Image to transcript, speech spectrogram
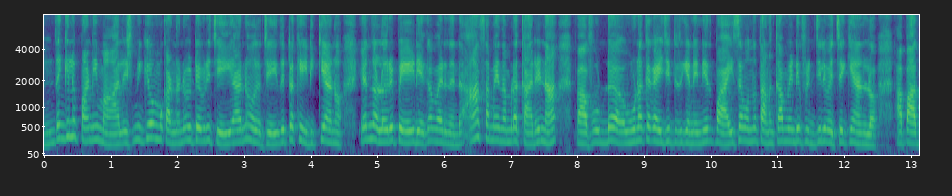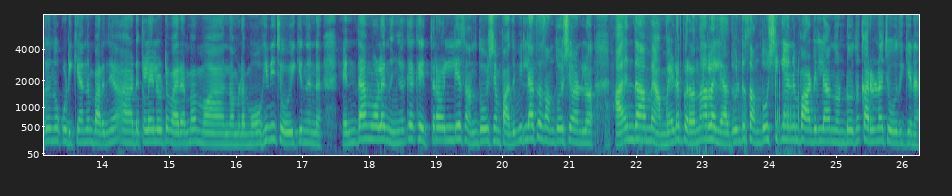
എന്തെങ്കിലും പണി മഹാലക്ഷ്മിക്കോ കണ്ണനോ ഇട്ട് ഇവർ ചെയ്യാനോ ചെയ്തിട്ടൊക്കെ ഇരിക്കുകയാണോ എന്നുള്ളൊരു പേടിയൊക്കെ വരുന്നുണ്ട്. ആ സമയം നമ്മുടെ കരുണ ഫുഡ് ഊണൊക്കെ കഴിച്ചിട്ടിരിക്കുകയാണ്. ഇനി പായസം ഒന്ന് തണുക്കാൻ വേണ്ടി ഫ്രിഡ്ജിൽ വെച്ചൊക്കെയാണല്ലോ അപ്പോൾ അതൊന്ന് കുടിക്കാമെന്നും പറഞ്ഞ് അടുക്കളയിലോട്ട് വരുമ്പം നമ്മുടെ മോഹിനി ചോദിക്കുന്നുണ്ട് എന്താ മോളെ നിങ്ങൾക്കൊക്കെ ഇത്ര വലിയ സന്തോഷം പതിവില്ലാത്ത സന്തോഷമാണല്ലോ. അതെന്താ അമ്മ അമ്മയുടെ പിറന്നാളല്ലേ അതുകൊണ്ട് സന്തോഷിക്കാനും പാടില്ല എന്നുണ്ടോ എന്ന് കരുണ ചോദിക്കണേ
